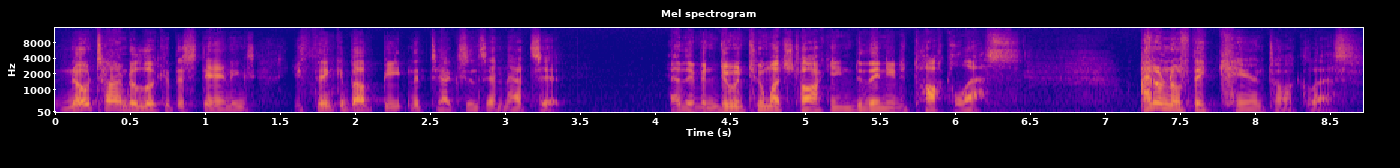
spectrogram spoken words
No time to look at the standings. You think about beating the Texans, and that's it. Have they been doing too much talking? Do they need to talk less? I don't know if they can talk less.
